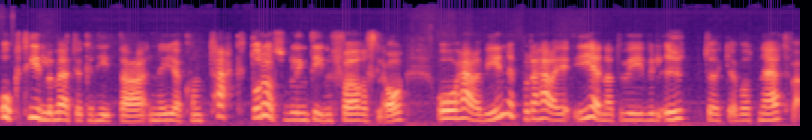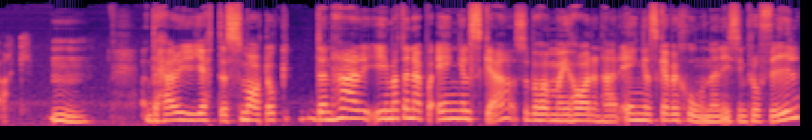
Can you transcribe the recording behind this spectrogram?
och till och med att jag kan hitta nya kontakter då som LinkedIn föreslår. Och här är vi inne på det här igen att vi vill utöka vårt nätverk. Mm. Det här är ju jättesmart. Och den här, I och med att den är på engelska så behöver man ju ha den här engelska versionen i sin profil.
